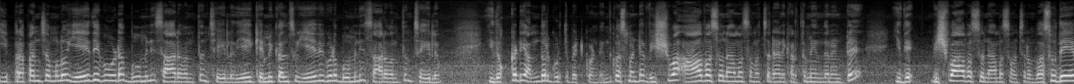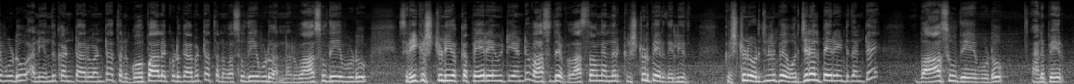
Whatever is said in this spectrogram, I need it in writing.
ఈ ప్రపంచంలో ఏది కూడా భూమిని సారవంతం చేయలేదు. ఏ కెమికల్స్ ఏవి కూడా భూమిని సారవంతం చేయలేవు. ఇదొక్కటి అందరు గుర్తుపెట్టుకోండి. ఎందుకోసమంటే విశ్వ ఆవసు నామ సంవత్సరానికి అర్థమైందనంటే ఇదే. విశ్వావసు నామ సంవత్సరం వసుదేవుడు అని ఎందుకంటారు అంటే అతను గోపాలకుడు కాబట్టి అతను వసుదేవుడు అన్నారు. వాసుదేవుడు శ్రీకృష్ణుడి యొక్క పేరు ఏమిటి అంటే వాసుదేవుడు. వాస్తవంగా అందరికి కృష్ణుడి పేరు తెలియదు కృష్ణుడు ఒరిజినల్ పేరు ఒరిజినల్ పేరు ఏంటిదంటే వాసుదేవుడు అని పేరు.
